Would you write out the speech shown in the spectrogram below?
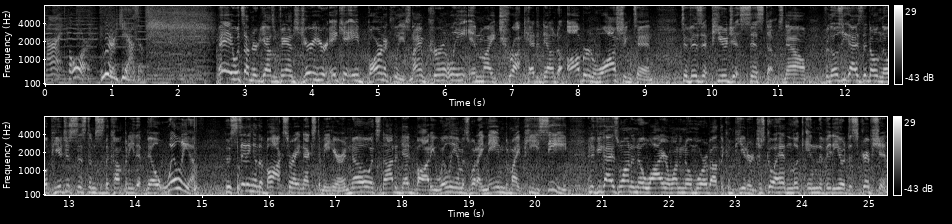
time for Nerdgasm. Hey, what's up, Nerdgasm fans? Jerry here, aka Barnacules, and I am currently in my truck headed down to Auburn, Washington to visit Puget Systems. Now, for those of you guys that don't know, Puget Systems is the company that built William who's sitting in the box right next to me here. And no, it's not a dead body. William is what I named my PC. And if you guys want to know why or want to know more about the computer, just go ahead and look in the video description.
